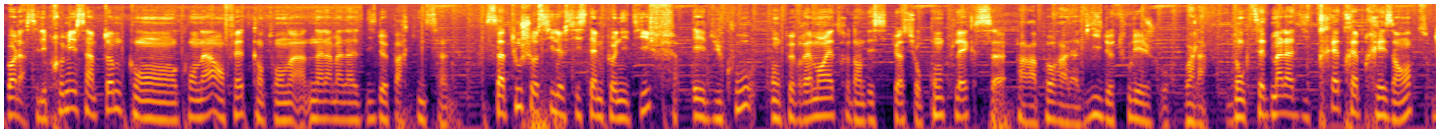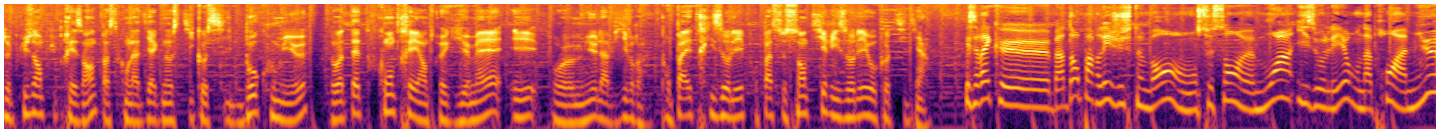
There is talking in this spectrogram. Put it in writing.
Voilà, c'est les premiers symptômes qu'on a en fait quand on a la maladie de Parkinson. Ça touche aussi le système cognitif et du coup, on peut vraiment être dans des situations complexes par rapport à la vie de tous les jours. Voilà. Donc cette maladie très très présente, de plus en plus présente parce qu'on la diagnostique aussi beaucoup mieux, doit être contrée entre guillemets et pour mieux la vivre, pour pas être isolé, pour pas se sentir isolé au quotidien. Et c'est vrai que bah, d'en parler justement, on se sent euh, moins isolé, on apprend à mieux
